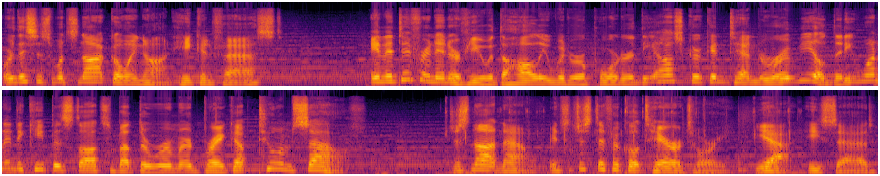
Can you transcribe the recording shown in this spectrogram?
or this is what's not going on, he confessed. In a different interview with The Hollywood Reporter, the Oscar contender revealed that he wanted to keep his thoughts about the rumored breakup to himself. Just not now, it's just difficult territory. Yeah, he said.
